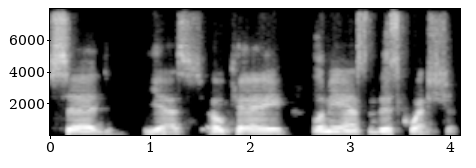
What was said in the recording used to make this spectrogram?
said, Yes, okay. Let me ask this question.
